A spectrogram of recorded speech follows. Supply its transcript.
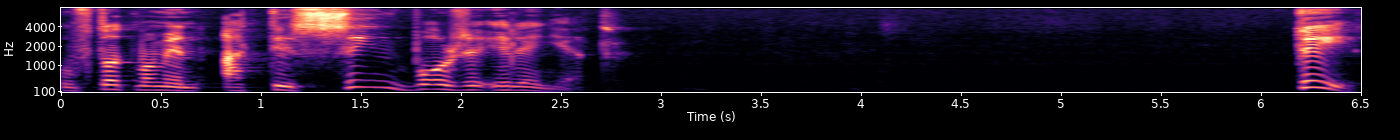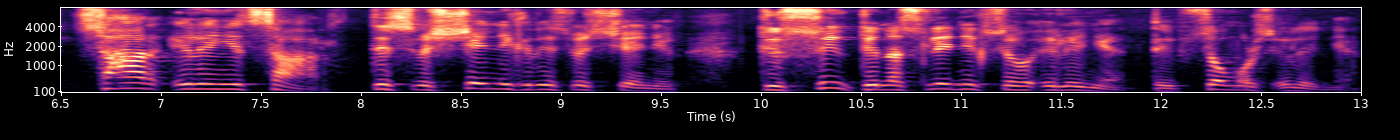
в тот момент, а ты сын Божий или нет? Ты царь или не царь? Ты священник или священник? Ты сын, ты наследник всего или нет? Ты все можешь или нет?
